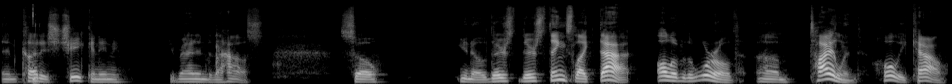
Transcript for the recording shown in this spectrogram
and cut his cheek, and then he ran into the house. So, you know, there's there's things like that all over the world. Um, Thailand, holy cow.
